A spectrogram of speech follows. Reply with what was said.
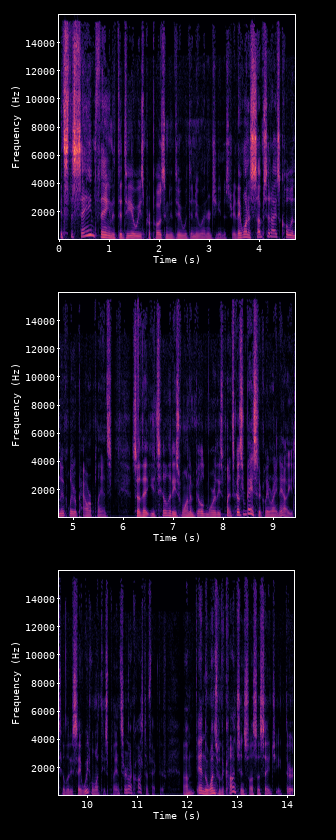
It's the same thing that the DOE is proposing to do with the new energy industry. They want to subsidize coal and nuclear power plants so that utilities want to build more of these plants. Because basically, right now, utilities say, we don't want these plants. They're not cost effective. Um, and the ones with the conscience also say, gee, they're,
